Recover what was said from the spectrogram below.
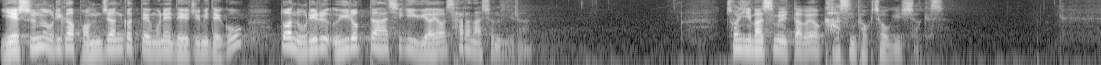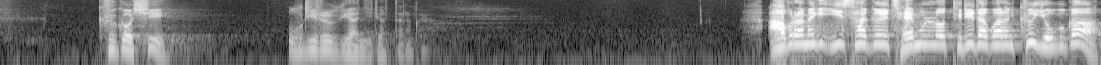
예수는 우리가 범죄한 것 때문에 내줌이 되고 또한 우리를 의롭다 하시기 위하여 살아나셨느니라. 저는 이 말씀을 읽다가요 가슴이 벅차오기 시작했어요. 그것이 우리를 위한 일이었다는 거예요. 아브라함에게 이삭을 제물로 드리라고 하는 그 요구가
